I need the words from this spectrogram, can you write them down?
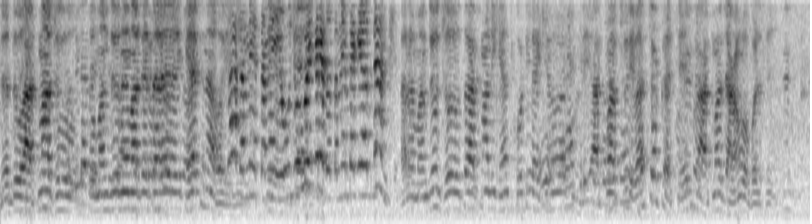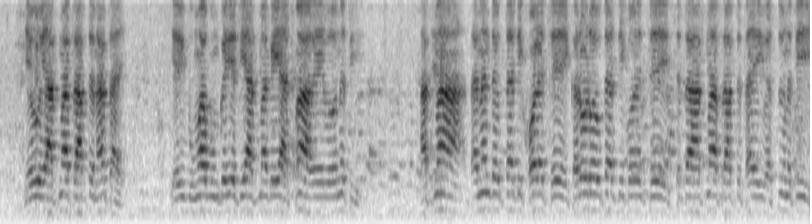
જો તું આત્મા છું તો મંજુ ને માટે તારે ખેંચ ના હોય. તમને તમે એવું જો કોઈ કરે તો તમને એમ થાય કે અજ્ઞાન છે. અને મંજુ છું તો આત્મા ની ખેંચ ખોટી રાખી આત્મા છું એવા ચોક્કસ છે પણ આત્મા જાણવો પડશે. એવું આત્મા પ્રાપ્ત ના થાય એવી બુમા બુમ કરી હતી આત્મા કઈ આત્મા આવે એવો નથી. આત્મા અનંત અવતારથી ખોળે છે કરોડો અવતારથી ખોળે છે છતાં આત્મા પ્રાપ્ત થાય એવી વસ્તુ નથી.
